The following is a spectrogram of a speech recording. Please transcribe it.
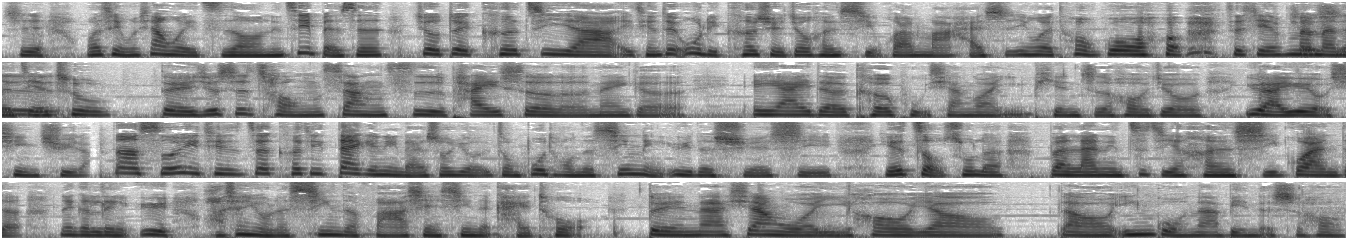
是我请问一下伟慈哦，你自己本身就对科技啊，以前对物理科学就很喜欢吗？还是因为透过这些慢慢的接触？就是、对，就是从上次拍摄了那个 AI 的科普相关影片之后，就越来越有兴趣了。那所以其实这科技带给你来说，有一种不同的新领域的学习，也走出了本来你自己很习惯的那个领域，好像有了新的发现、新的开拓。对，那像我以后要。到英国那边的时候，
